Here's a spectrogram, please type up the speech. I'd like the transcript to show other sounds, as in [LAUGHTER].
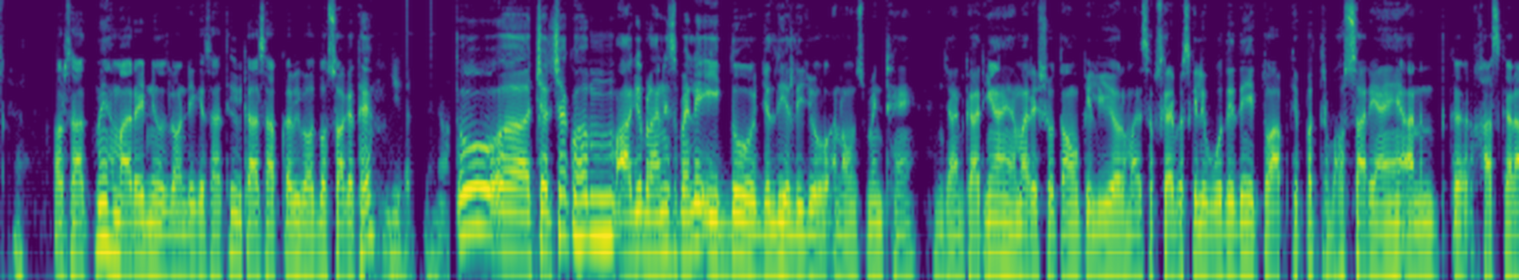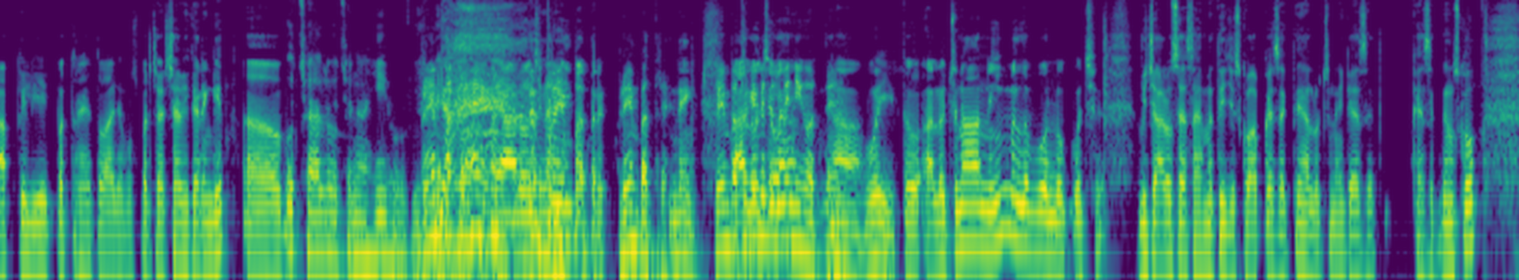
और साथ में हमारे न्यूज़ लॉन्ड्री के साथी विकास आपका भी बहुत बहुत स्वागत है। जी सर धन्यवाद। तो चर्चा को हम आगे बढ़ाने से पहले एक दो जल्दी जल्दी जो अनाउंसमेंट हैं जानकारियाँ हैं हमारे श्रोताओं के लिए और हमारे सब्सक्राइबर्स के लिए वो दे दें। एक तो आपके पत्र बहुत सारे आए हैं आनंद का खासकर आपके लिए एक पत्र है तो आज हम उस पर चर्चा भी करेंगे। कुछ आलोचना ही होगी। प्रेम पत्र है आलोचना प्रेम पत्र। प्रेम पत्र नहीं प्रेम पत्र के भी दो मीनिंग होते हैं। हाँ वही तो आलोचना नहीं मतलब वो लोग कुछ विचारों से असहमति जिसको आप कह सकते हैं आलोचना ही कह सकते कह सकते हैं उसको।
